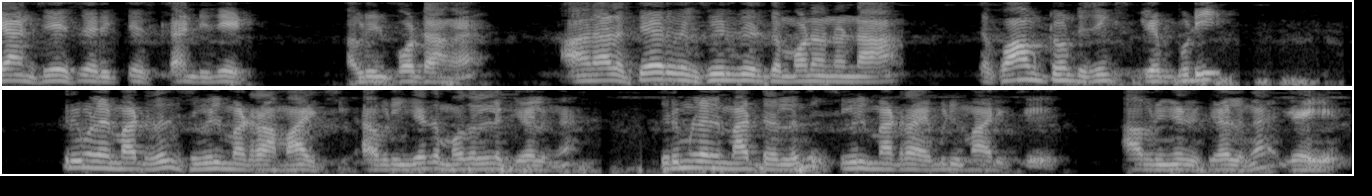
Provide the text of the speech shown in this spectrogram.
can chase riches candidate அப்படின்னு போட்டாங்க. அதனால் தேர்தல் சீர்திருத்தம் பண்ணணும்னா இந்த ஃபார்ம் டுவெண்ட்டி சிக்ஸ் எப்படி கிரிமினல் மேட்டர்லேருந்து சிவில் மேட்டராக மாறிச்சு அப்படிங்கிறத முதல்ல கேளுங்க. கிரிமினல் மேட்டர்லேருந்து சிவில் மேட்டராக எப்படி மாறிச்சு அப்படிங்கிறத கேளுங்க. ஜெயர்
